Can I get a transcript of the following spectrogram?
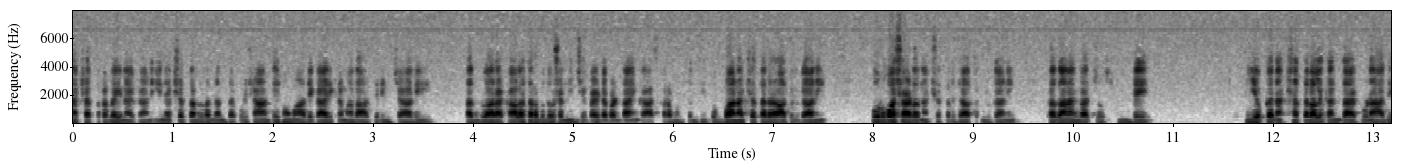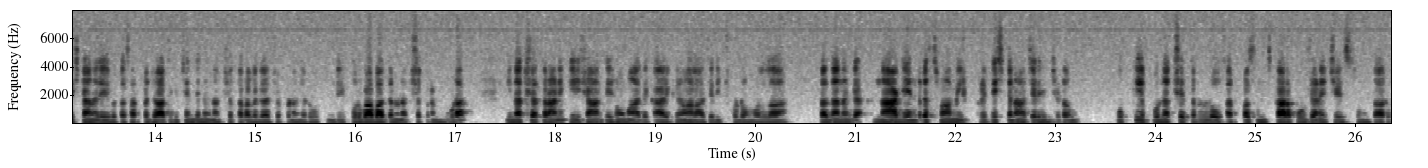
నక్షత్రాలైనా కానీ ఈ నక్షత్రాలంతా కూడా శాంతి హోమాది కార్యక్రమాలు ఆచరించాలి. తద్వారా కాలసర్పదోషం నుంచి బయటపడడానికి ఆస్కారం ఉంటుంది. తుబ్బా నక్షత్ర రాతులు కానీ పూర్వషాఢ నక్షత్ర జాతకులు కానీ ప్రధానంగా చూసుకుంటే ఈ యొక్క నక్షత్రాలకంతా కూడా అధిష్టాన దేవత సర్పజాతికి చెందిన నక్షత్రాలుగా చెప్పడం జరుగుతుంది. పూర్వభద్ర నక్షత్రం కూడా ఈ నక్షత్రానికి శాంతి హోమాది కార్యక్రమాలు ఆచరించుకోవడం వల్ల ప్రధానంగా నాగేంద్ర స్వామి ప్రతిష్టను ఆచరించడం కుక్కి పునక్షేత్రంలో సర్ప సంస్కార పూజని చేస్తూ ఉంటారు.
